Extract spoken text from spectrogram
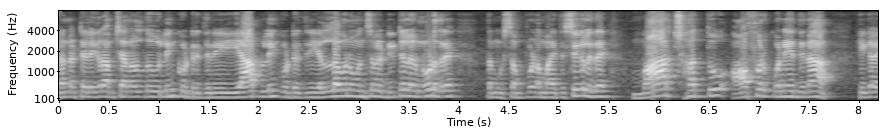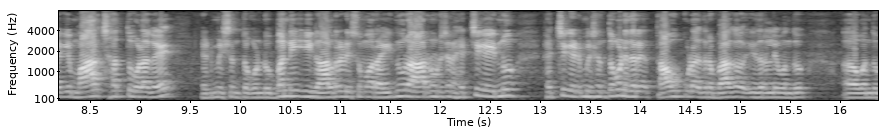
ನನ್ನ ಟೆಲಿಗ್ರಾಮ್ ಚಾನಲ್ದು ಲಿಂಕ್ ಕೊಟ್ಟಿರ್ತೀನಿ ಈ ಆ್ಯಪ್ ಲಿಂಕ್ ಕೊಟ್ಟಿರ್ತೀನಿ ಎಲ್ಲವನ್ನು ಒಂದ್ಸಲ ಡೀಟೇಲಾಗಿ ನೋಡಿದ್ರೆ ತಮಗೆ ಸಂಪೂರ್ಣ ಮಾಹಿತಿ ಸಿಗಲಿದೆ. ಮಾರ್ಚ್ ಹತ್ತು ಆಫರ್ ಕೊನೆಯ ದಿನ. ಹೀಗಾಗಿ ಮಾರ್ಚ್ ಹತ್ತು ಒಳಗೆ ಅಡ್ಮಿಷನ್ ತೊಗೊಂಡು ಬನ್ನಿ. ಈಗ ಆಲ್ರೆಡಿ ಸುಮಾರು ಐನೂರು ಆರುನೂರು ಜನ ಹೆಚ್ಚಿಗೆ ಇನ್ನೂ ಹೆಚ್ಚಿಗೆ ಅಡ್ಮಿಷನ್ ತೊಗೊಂಡಿದ್ದಾರೆ. ತಾವು ಕೂಡ ಇದರ ಭಾಗ ಇದರಲ್ಲಿ ಒಂದು ಒಂದು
